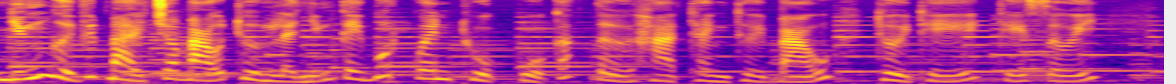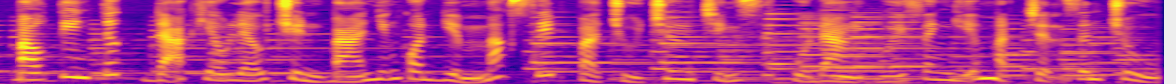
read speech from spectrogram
Những người viết bài cho báo thường là những cây bút quen thuộc của các tờ Hà Thành Thời báo, Thời Thế, Thế Giới. Báo tin tức đã khéo léo truyền bá những quan điểm Marxist và chủ trương chính sách của Đảng với danh nghĩa mặt trận dân chủ,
